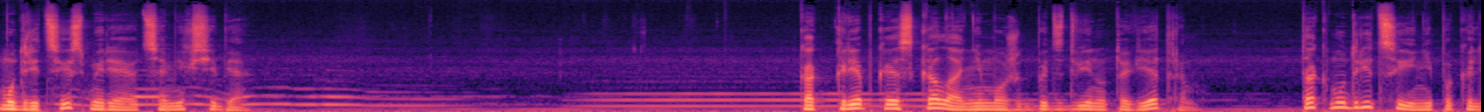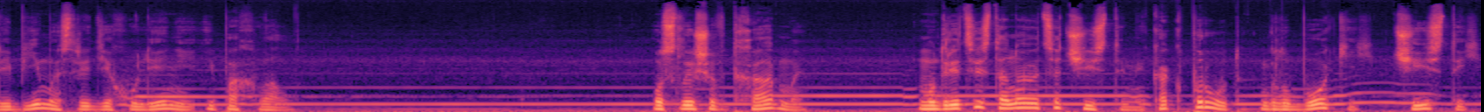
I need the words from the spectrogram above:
мудрецы смиряют самих себя. Как крепкая скала не может быть сдвинута ветром, так мудрецы непоколебимы среди хулений и похвал. Услышав дхармы, Мудрецы становятся чистыми, как пруд, глубокий, чистый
